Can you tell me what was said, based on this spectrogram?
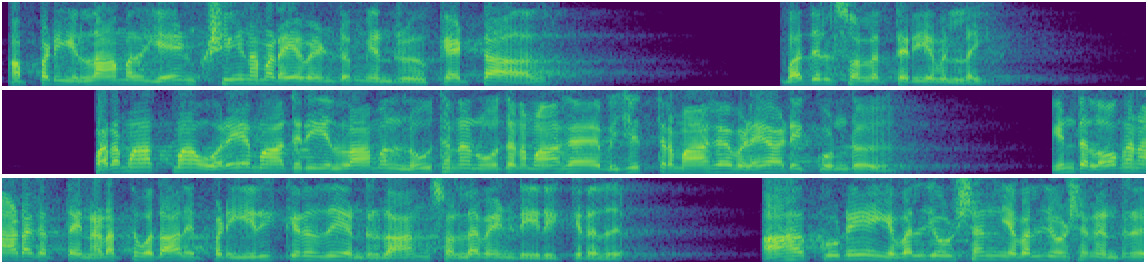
அப்படி இல்லாமல் ஏன் க்ஷீணமடைய வேண்டும் என்று கேட்டால் பதில் சொல்லத் தெரியவில்லை. பரமாத்மா ஒரே மாதிரி இல்லாமல் நூதன நூதனமாக விசித்திரமாக விளையாடிக்கொண்டு இந்த லோக நாடகத்தை நடத்துவதால் இப்படி இருக்கிறது என்று தான் சொல்ல வேண்டி இருக்கிறது ஆகக்கூடிய எவல்யூஷன் எவல்யூஷன் என்று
